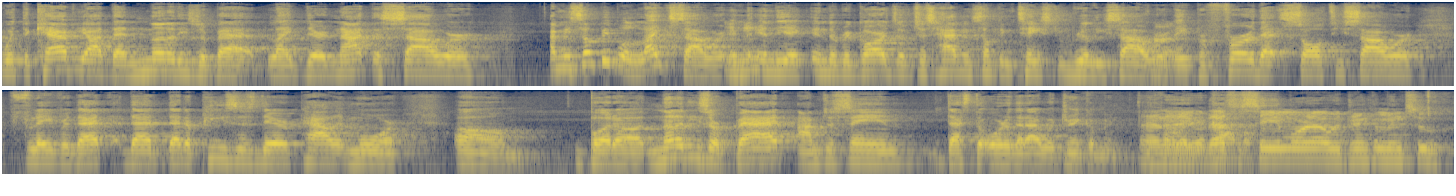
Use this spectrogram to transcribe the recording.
with the caveat that none of these are bad. Like they're not the sour. I mean, some people like sour in, the, in the in the regards of just having something taste really sour. Correct. They prefer that salty sour flavor that that that appeases their palate more. Um, but uh, none of these are bad. I'm just saying that's the order that I would drink them in. And I that's the same order I would drink them in too.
